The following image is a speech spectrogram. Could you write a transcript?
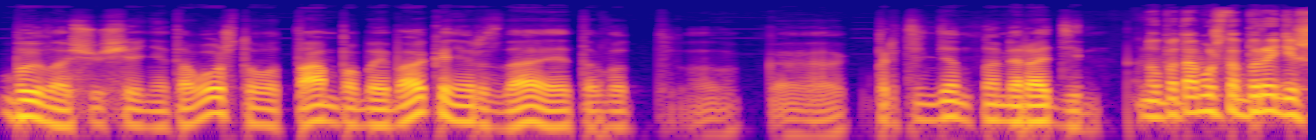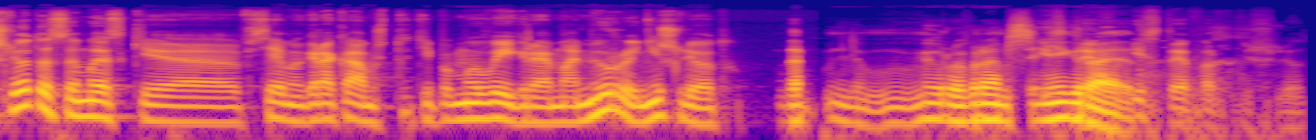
было ощущение того, что вот Тампа Бэй Баконерс, да, это вот э, претендент номер один. Ну, потому что Брэди шлет смс всем игрокам, что типа мы выиграем, а Мюррей не шлет. Да, Мюррей в Рэмсе не играет. И Стефорд не шлет.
